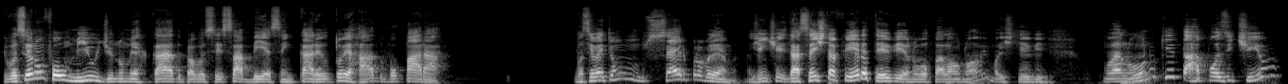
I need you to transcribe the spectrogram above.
Se você não for humilde no mercado para você saber assim, cara, eu tô errado, vou parar. Você vai ter um sério problema. A gente, da sexta-feira, teve, eu não vou falar o nome, mas teve um aluno que tava positivo.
